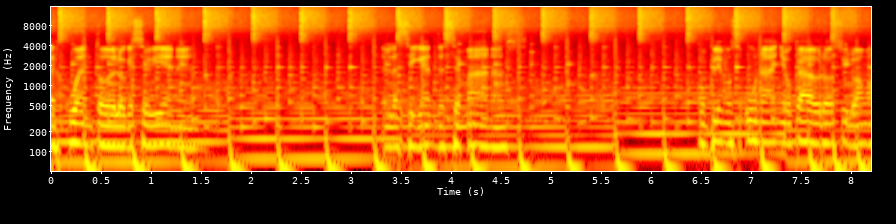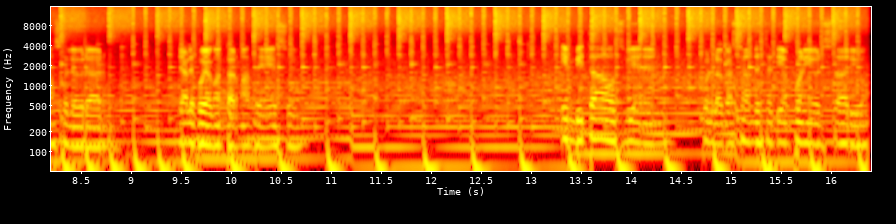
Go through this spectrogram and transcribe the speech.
Les cuento de lo que se viene en las siguientes semanas. Cumplimos un año cabros y lo vamos a celebrar. Ya les voy a contar más de eso. Invitados vienen con la ocasión de este tiempo aniversario.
